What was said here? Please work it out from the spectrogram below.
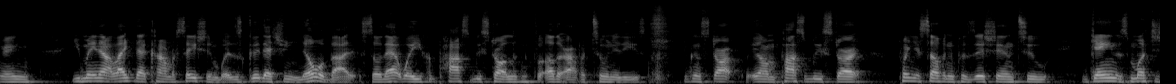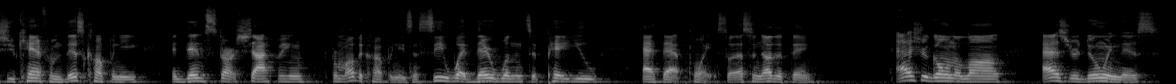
And you may not like that conversation, but it's good that you know about it. So that way you could possibly start looking for other opportunities. You can start um, possibly start putting yourself in a position to gain as much as you can from this company and then start shopping from other companies and see what they're willing to pay you at that point. So that's another thing. As you're going along, as you're doing this,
